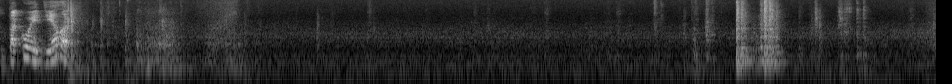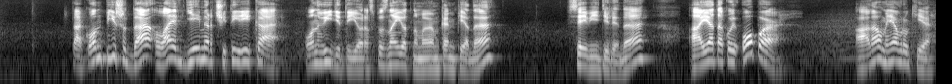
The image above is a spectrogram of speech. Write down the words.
Тут такое дело. Так, он пишет, да, Live Gamer 4К. Он видит ее, распознает на моем компе, да? Все видели, да? А я такой, опа! А она у меня в руке.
